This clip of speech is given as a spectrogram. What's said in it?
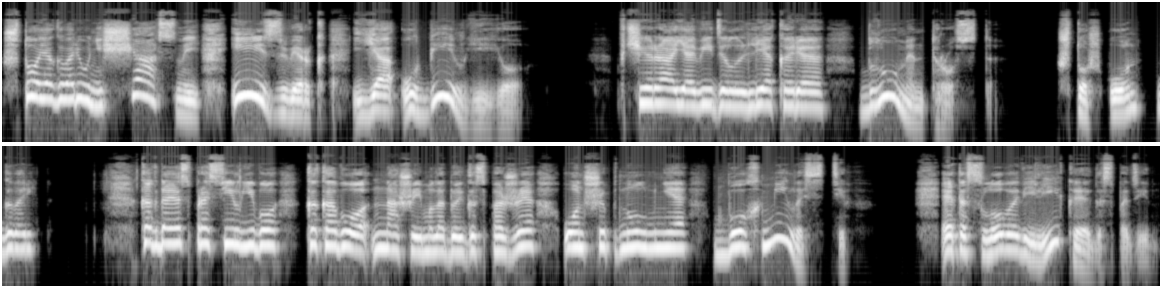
Что я говорю, несчастный? Изверг. Я убил ее. Вчера я видел лекаря Блументроста. Что ж он говорит? Когда я спросил его, каково нашей молодой госпоже, он шепнул мне «Бог милостив». Это слово великое, господин,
